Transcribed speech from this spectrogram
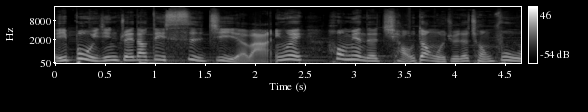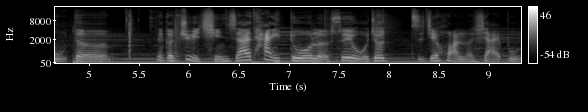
一部已经追到第四季了吧？因为后面的桥段，我觉得重复的那个剧情实在太多了，所以我就直接换了下一部。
